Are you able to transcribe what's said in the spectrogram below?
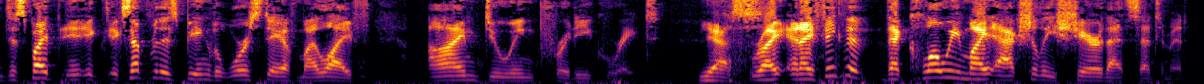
despite except for this being the worst day of my life, I'm doing pretty great. Yes. Right, and I think that that Chloe might actually share that sentiment.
